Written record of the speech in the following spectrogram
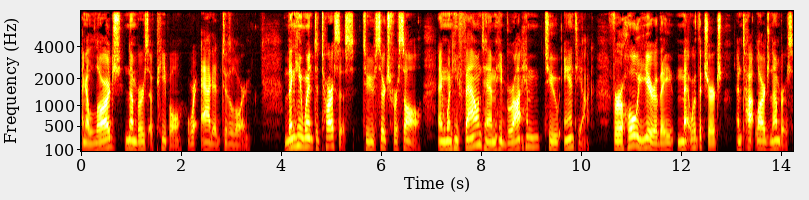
and a large numbers of people were added to the Lord. Then he went to Tarsus to search for Saul, and when he found him, he brought him to Antioch. For a whole year they met with the church and taught large numbers,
